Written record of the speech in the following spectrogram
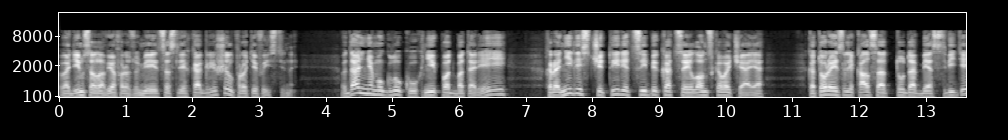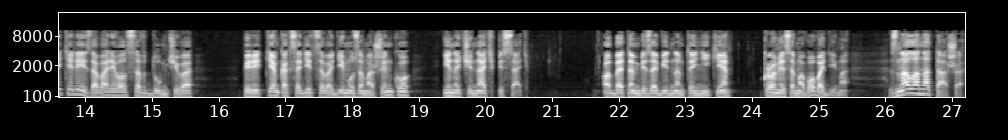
Вадим Соловьев, разумеется, слегка грешил против истины. В дальнем углу кухни под батареей хранились четыре цибика цейлонского чая, который извлекался оттуда без свидетелей и заваривался вдумчиво, перед тем, как садиться Вадиму за машинку и начинать писать. Об этом безобидном тайнике, кроме самого Вадима, знала Наташа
